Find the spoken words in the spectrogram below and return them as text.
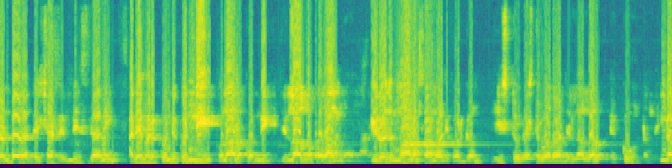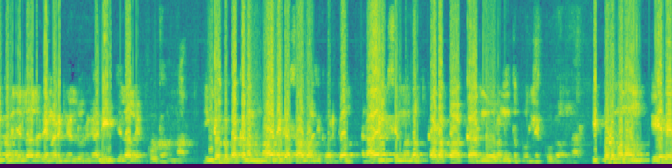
రెండోది అధ్యక్ష రిలీజ్ గాని అదే మరి కొన్ని కొన్ని కులాలు కొన్ని జిల్లాల్లో ప్రధానంగా ఉన్నారు ఈ రోజు మానవ సామాజిక వర్గం ఈస్ట్ వెస్ట్ గోదావరి జిల్లాల్లో ఎక్కువ ఉంటుంది. ఇంకా కొన్ని జిల్లాలు రేమరి నెల్లూరు కానీ ఈ జిల్లాలో ఎక్కువగా ఉన్నారు. ఇంకొక పక్కన మాదిక సామాజిక వర్గం రాయలసీమలో కడప కర్నూలు అనంతపూర్లు ఎక్కువగా ఉన్నారు. ఇప్పుడు మనం ఏదే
